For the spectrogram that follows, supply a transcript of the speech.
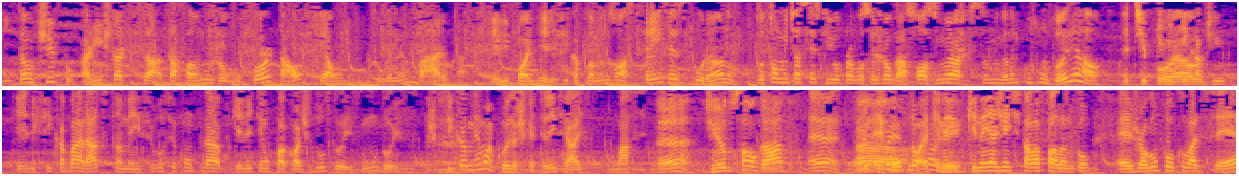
Então, tipo, a gente tá, tá, tá falando do jogo Portal, que é um jogo lendário, cara. Ele pode, ele fica pelo menos umas 3 vezes por ano, totalmente acessível para você jogar. Sozinho, eu acho que se não me engano, ele custa uns 2 real. É tipo, ele, é fica, o de... ele fica barato também se você comprar, porque ele tem um pacote dos dois, um, dois. Acho que fica a mesma coisa, acho que é 3 reais no máximo. É, dinheiro do salgado. É, ah, é, é, é, que, nem, que nem a gente tava falando, com, é, joga um pouco lá de CS,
